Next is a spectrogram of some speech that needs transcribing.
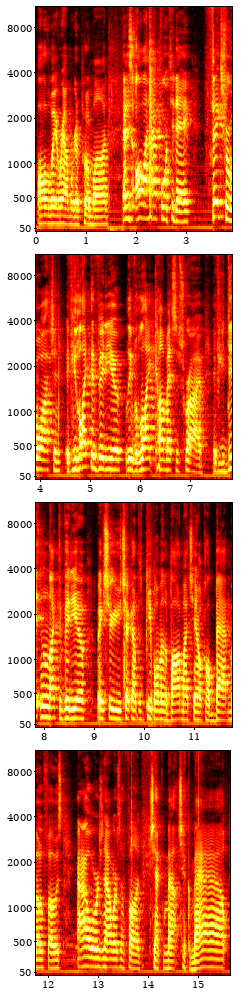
all the way around. We're gonna put them on. That is all I have for today. Thanks for watching. If you liked the video, leave a like, comment, subscribe. If you didn't like the video, make sure you check out the people I'm on the bottom of my channel called Bad Mofos. Hours and hours of fun. Check them out, check them out.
